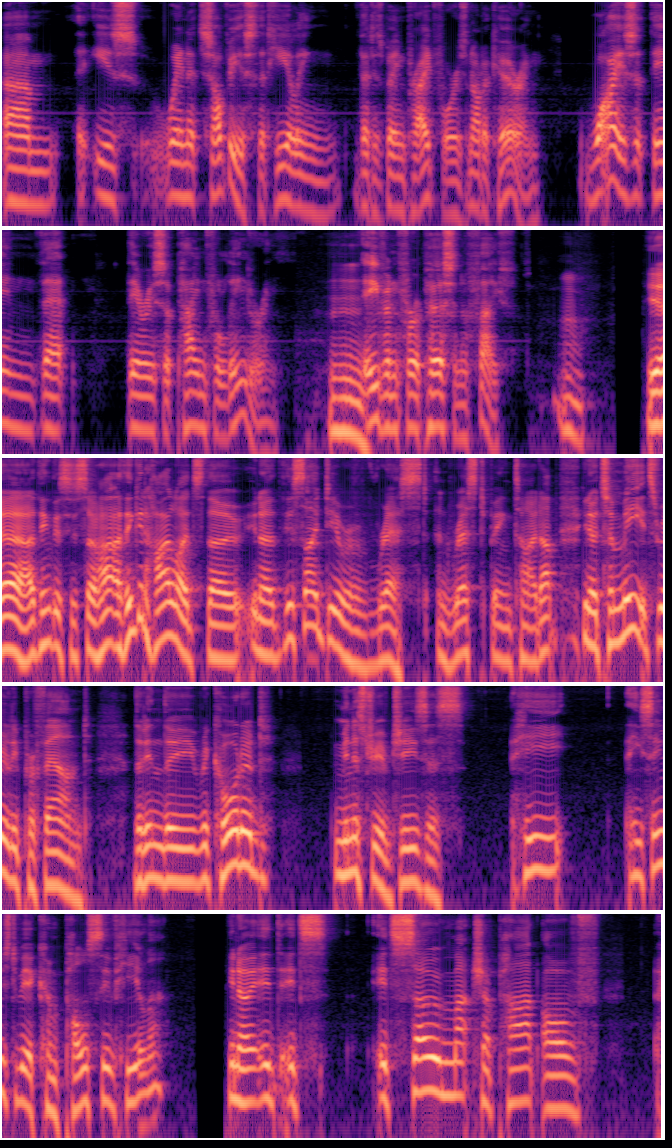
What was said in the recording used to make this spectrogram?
um, is when it's obvious that healing that has been prayed for is not occurring. Why is it then that there is a painful lingering, hmm. even for a person of faith? Hmm. Yeah, I think this is so hard. I think it highlights, though, you know, this idea of rest and rest being tied up. You know, to me, it's really profound that in the recorded ministry of Jesus, he he seems to be a compulsive healer. You know, it, it's it's so much a part of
